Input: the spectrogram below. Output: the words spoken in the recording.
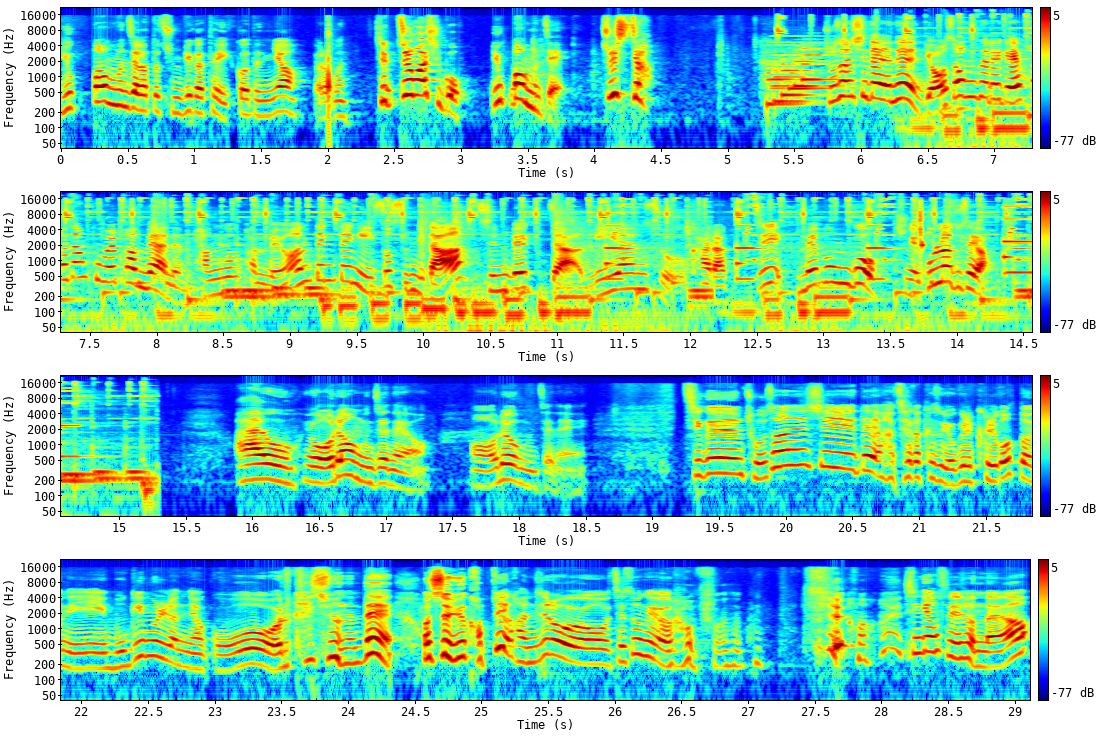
6번 문제가 또 준비가 되어 있거든요. 여러분 집중하시고 6번 문제 주시죠. 조선시대에는 여성들에게 화장품을 판매하는 방문 판매원 땡땡이 있었습니다. 진백자, 미안수, 가락지, 매봉구 중에 골라주세요. 아유, 이거 어려운 문제네요. 어, 어려운 문제네. 지금 조선시대, 아, 제가 계속 여기를 긁었더니 목이 물렸냐고 이렇게 해주셨는데, 아, 진짜 이게 갑자기 간지러워요. 죄송해요, 여러분. 신경 쓰이셨나요?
